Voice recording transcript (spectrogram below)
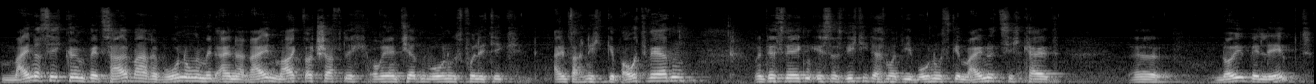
meiner Sicht können bezahlbare Wohnungen mit einer rein marktwirtschaftlich orientierten Wohnungspolitik einfach nicht gebaut werden. Und deswegen ist es wichtig, dass man die Wohnungsgemeinnützigkeit äh, neu belebt.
